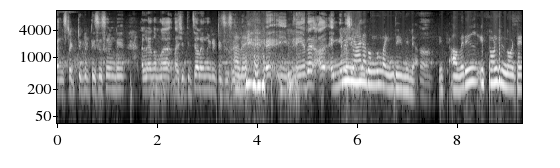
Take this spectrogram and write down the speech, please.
കൺസ്ട്രക്റ്റീവ് ക്രിറ്റിസിസം ഉണ്ട് അല്ലെ നമ്മളെ നശിപ്പിച്ച കളയുന്ന ക്രിറ്റിസിസം എങ്ങനെ ഞാൻ അതൊന്നും മൈൻഡ് ചെയ്യുന്നില്ല. അവർ ഇട്ടോണ്ടിരുന്നോട്ടെ.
